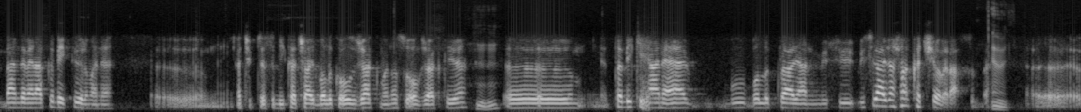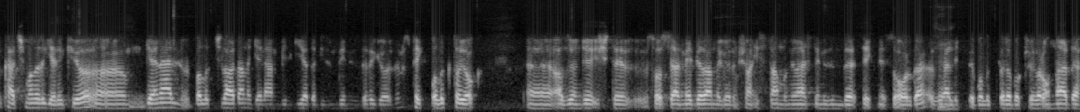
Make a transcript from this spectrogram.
ben de meraklı bekliyorum hani e, açıkçası birkaç ay balık olacak mı nasıl olacak diye. Hı hı. E, tabii ki yani eğer bu balıklar yani müsü, müsilajdan şu an kaçıyorlar aslında. Evet. Ee, kaçmaları gerekiyor. Ee, genel balıkçılardan da gelen bilgi ya da bizim denizlere gördüğümüz pek balık da yok. Ee, az önce işte sosyal medyadan da gördüm. Şu an İstanbul Üniversitemizin de teknesi orada. Özellikle balıklara bakıyorlar. Onlar da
